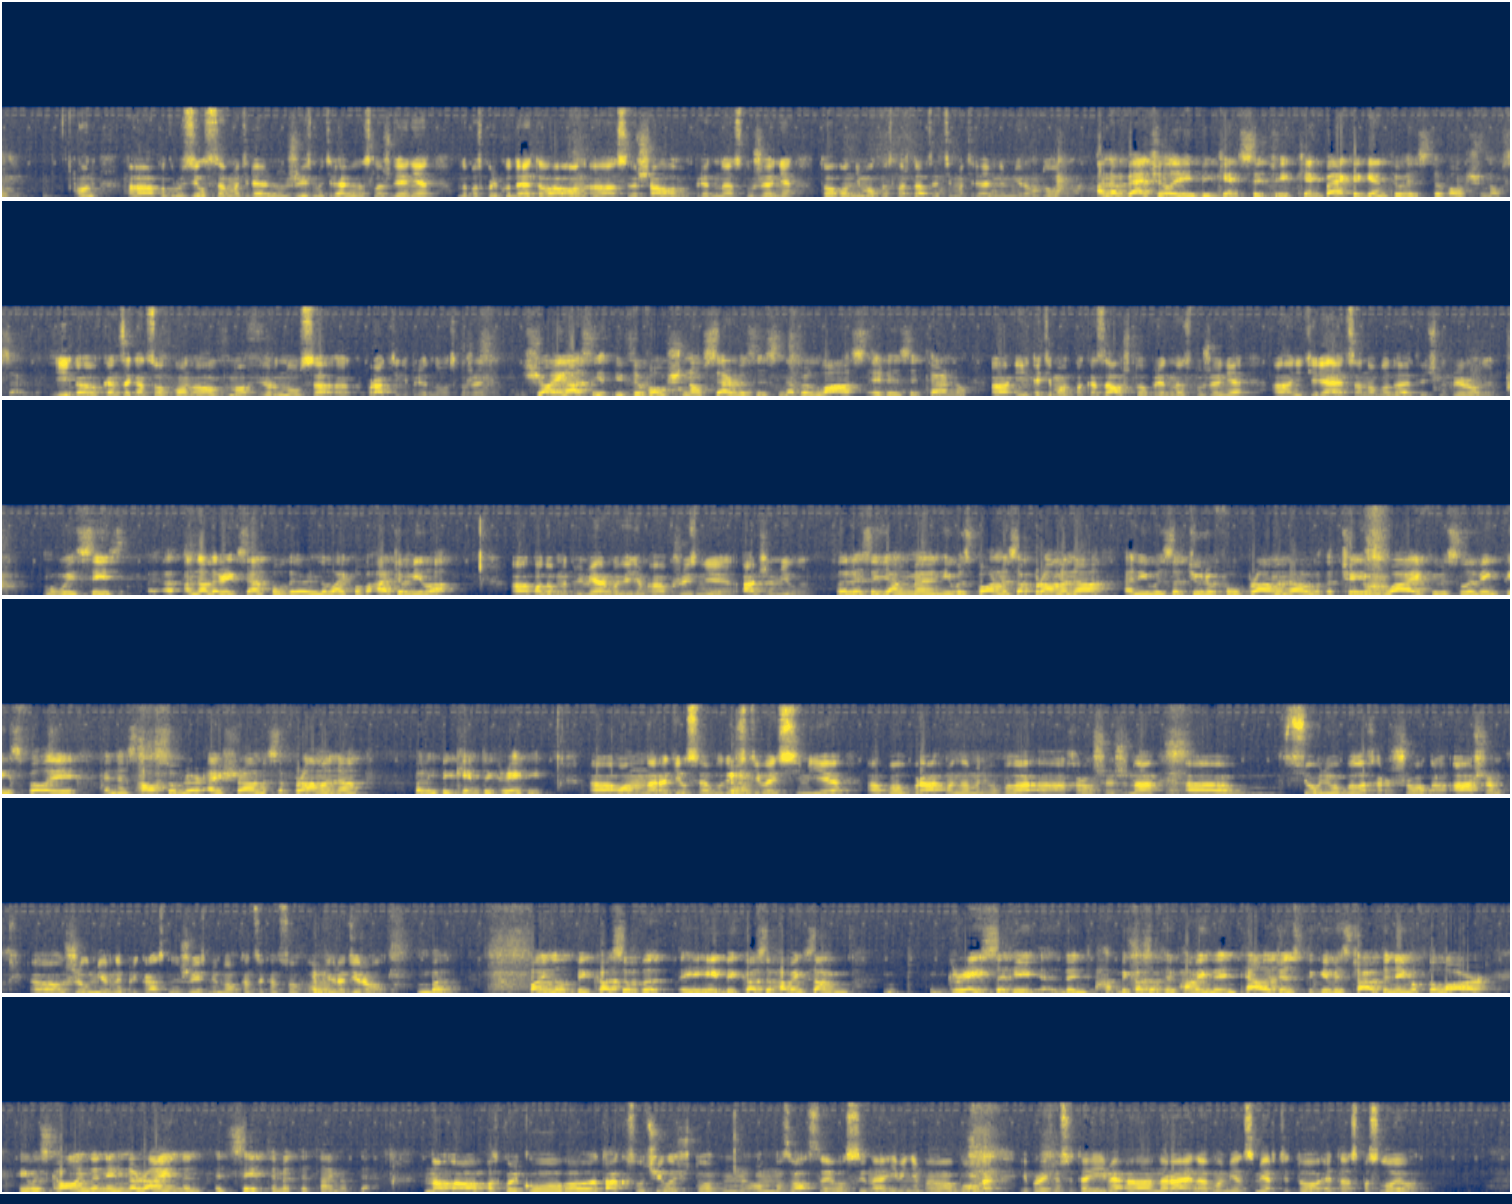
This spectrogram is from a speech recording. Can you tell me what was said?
он а, погрузился в материальную жизнь, материальное наслаждение, но поскольку до этого он а, совершал преданное служение, то он не мог наслаждаться этим материальным миром долго. И э, в конце концов он вновь вернулся к практике преданного служения. Showing us devotional service is never lost, it is eternal. А, И этим он показал, что преданное служение а, не теряется, оно обладает вечной природой. We see uh, another example there in the life of Ajamila. А, Подобный пример мы видим а, в жизни Аджа Милы. That as a young man, he was born as a Brahmana, and he was a dutiful Brahmana with a chaste wife. He was living peacefully in his household or ashram as a Brahmana, but he became degraded. А, Он родился в благочестивой семье, а, был брахманом, у него была а, хорошая жена, все у него было хорошо, а, ашрам, а, жил мирной, прекрасной жизнью, но в конце концов он деградировал. But finally, because of the he, because of having some grace that he then because of him having the intelligence to give his child the name of the Lord, he was calling the name Narayan, and it saved him at the time of death. Но а, поскольку э, так случилось, что он назвал своего сына именем э, Бога и произнес это имя э, Нараяна в момент смерти, то это спасло его.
